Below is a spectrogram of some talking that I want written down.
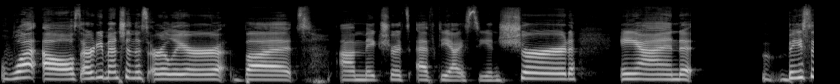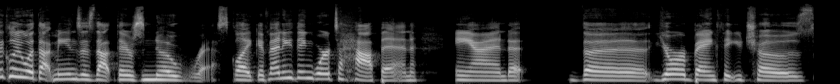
what else? I already mentioned this earlier but um, make sure it's fdic insured. And basically what that means is that there's no risk like if anything were to happen and the your bank that you chose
